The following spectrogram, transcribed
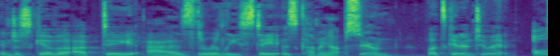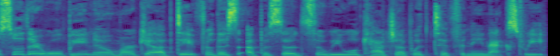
and just give an update as the release date is coming up soon. Let's get into it. Also, there will be no market update for this episode, so we will catch up with Tiffany next week.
